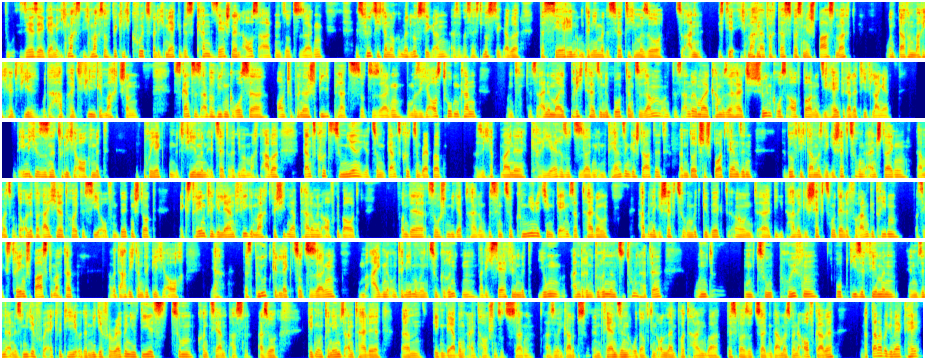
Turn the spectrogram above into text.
Du, sehr, sehr gerne. Ich mach's, ich mach's auch wirklich kurz, weil ich merke, das kann sehr schnell ausarten sozusagen. Es fühlt sich dann auch immer lustig an. Also was heißt lustig? Aber das Serienunternehmer, das hört sich immer so, so an. Wisst ihr, ich mache hm. einfach das, was mir Spaß macht. Und davon mache ich halt viel oder habe halt viel gemacht schon. Das Ganze ist einfach wie ein großer Entrepreneur-Spielplatz sozusagen, wo man sich austoben kann. Und das eine Mal bricht halt so eine Burg dann zusammen und das andere Mal kann man sie halt schön groß aufbauen und sie hält relativ lange. Und ähnlich ist es natürlich auch mit mit Projekten, mit Firmen etc., die man macht. Aber ganz kurz zu mir, jetzt so einen ganz kurzen Wrap-up. Also ich habe meine Karriere sozusagen im Fernsehen gestartet, beim deutschen Sportfernsehen. Da durfte ich damals eine Geschäftsführung einsteigen, damals unter Oliver Reichert, heute CEO von Birkenstock. Extrem viel gelernt, viel gemacht, verschiedene Abteilungen aufgebaut, von der Social Media Abteilung bis hin zur Community und Games Abteilung, habe in der Geschäftsführung mitgewirkt und äh, digitale Geschäftsmodelle vorangetrieben, was extrem Spaß gemacht hat. Aber da habe ich dann wirklich auch ja das Blut geleckt sozusagen, um eigene Unternehmungen zu gründen, weil ich sehr viel mit jungen anderen Gründern zu tun hatte und um zu prüfen, ob diese Firmen im Sinne eines Media for Equity oder Media for Revenue Deals zum Konzern passen. Also gegen Unternehmensanteile, ähm, gegen Werbung eintauschen sozusagen. Also egal, ob es im Fernsehen oder auf den Online-Portalen war, das war sozusagen damals meine Aufgabe. Und habe dann aber gemerkt, hey,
